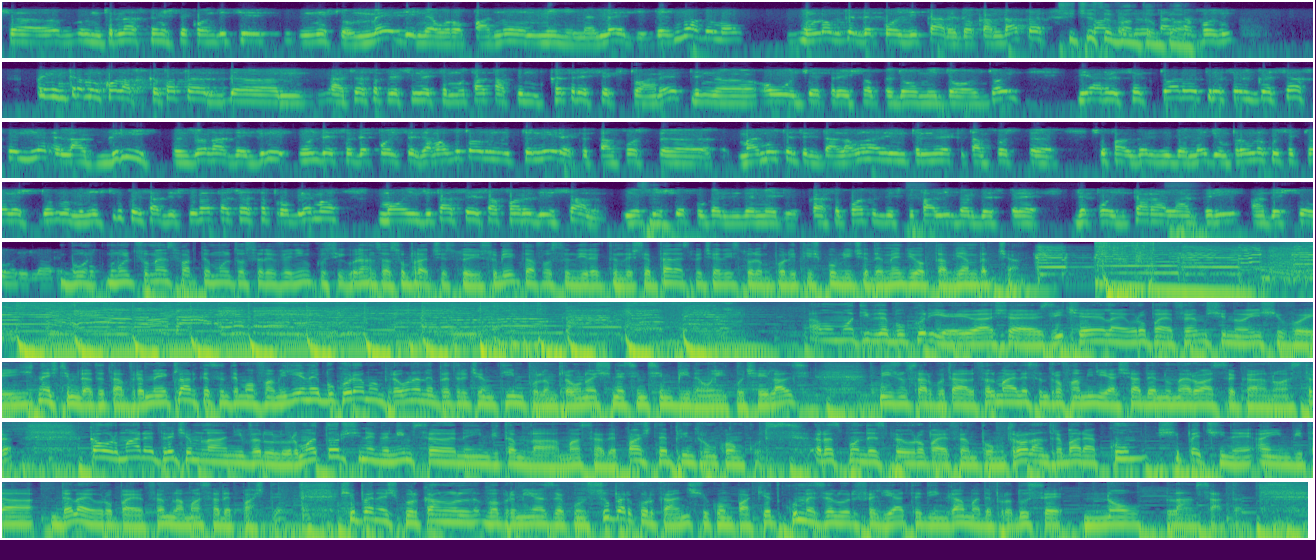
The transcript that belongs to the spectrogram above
să întâlnească niște condiții, nu știu, medii în Europa, nu minime, medii. Deci nu avem o, un loc de depozitare deocamdată. Și ce se Toată va greutatea întâmpla? a fost Păi intrăm în colaps, că toată uh, această presiune este mutată acum către sectoare, prin uh, OUG 38 pe 2022, iar sectoarele trebuie să-și găsească ele la gri, în zona de gri, unde să depoziteze. Am avut o întâlnire cât am fost, uh, mai multe întâlniri, dar la una din întâlnire cât am fost uh, șef al gărzii de mediu, împreună cu sectoarele și domnul ministru, când s-a discutat această problemă, m-au invitat să ies afară din sală. Eu fiind șeful gărzii de mediu, ca să poată discuta liber despre depozitarea la gri a deșeurilor. Bun, mulțumesc foarte mult. O să revenim cu siguranță asupra acestui subiect. A fost în direct în deșteptarea specialistul în politici publice de mediu, Octavian Bercean. Un motiv de bucurie, eu așa aș zice, la Europa FM și noi și voi ne știm de atâta vreme. E clar că suntem o familie, ne bucurăm împreună, ne petrecem timpul împreună și ne simțim bine unii cu ceilalți. Nici nu s-ar putea altfel, mai ales într-o familie așa de numeroasă ca a noastră. Ca urmare, trecem la nivelul următor și ne gândim să ne invităm la masa de Paște printr-un concurs. Răspundeți pe europafm.ro la întrebarea cum și pe cine a invita de la Europa FM la masa de Paște. Și Peneș Curcanul vă premiază cu un super curcan și cu un pachet cu mezeluri feliate din gama de produse nou lansată.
